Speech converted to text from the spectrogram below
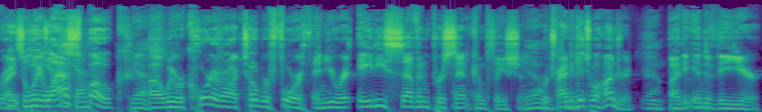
right. He- So he when we last like a- spoke, Yes. uh, we recorded on October 4th and you were at 87% completion. Yeah, we're that's trying to get to 100 Yeah. by the end of the year.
